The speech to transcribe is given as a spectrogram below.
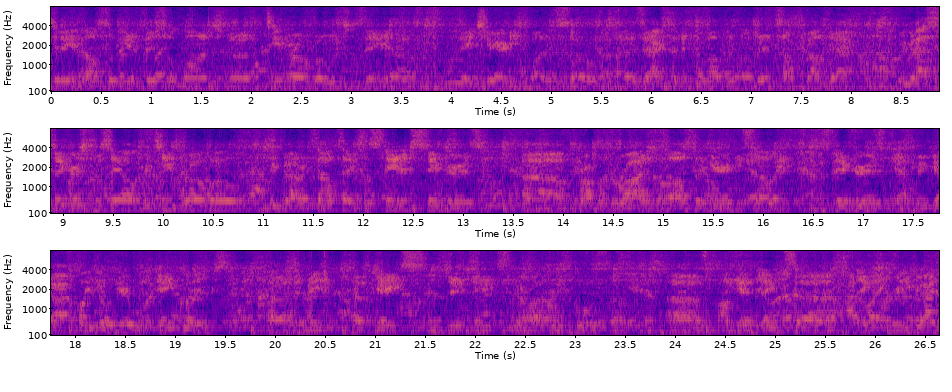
today is also the official launch of Team Robo, which is a, uh, a charity fund. So uh, Zach's going to come up in a little bit and talk about that. We've got stickers for sale for Team Robo. We've got our South Texas Stance stickers. Um, Proper Garage is also here. He's selling stickers. And we've got Regal here with Cake Works. Uh, they make cupcakes, legit cakes. They're all pretty cool. So um, again, thanks, uh, thanks for you guys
